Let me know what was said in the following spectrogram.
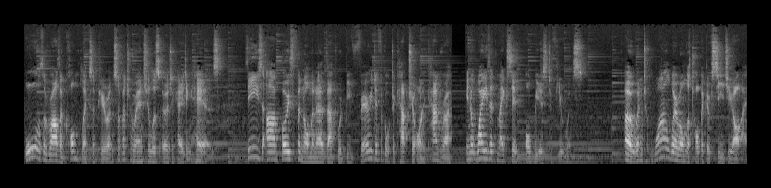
or the rather complex appearance of a tarantula's urticating hairs. These are both phenomena that would be very difficult to capture on camera in a way that makes it obvious to viewers. Oh, and while we're on the topic of CGI,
